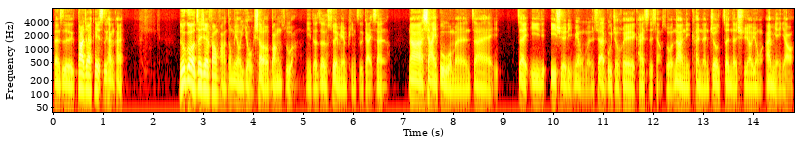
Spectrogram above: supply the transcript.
但是大家可以试看看。如果这些方法都没有有效的帮助啊，你的这个睡眠品质改善了，那下一步我们在在医医学里面，我们下一步就会开始想说，那你可能就真的需要用安眠药。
